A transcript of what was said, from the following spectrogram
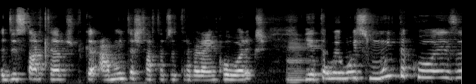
de startups, porque há muitas startups a trabalhar em co-works, uhum. e então eu ouço muita coisa,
